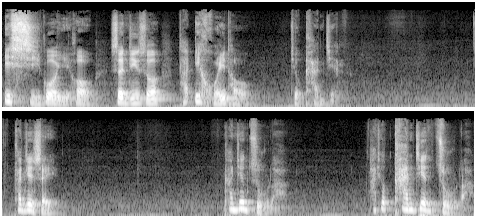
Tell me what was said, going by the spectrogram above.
一洗过以后，圣经说他一回头就看见了。看见谁？看见主了。他就看见主了。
